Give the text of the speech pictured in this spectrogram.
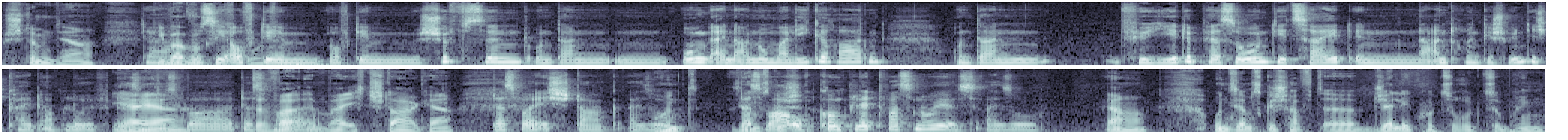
Stimmt, ja. Da, die war wo sie auf gut. dem, auf dem Schiff sind und dann in irgendeine Anomalie geraten und dann für jede Person die Zeit in einer anderen Geschwindigkeit abläuft. Ja, also ja. Das, war, das, das war, war, echt stark, ja. Das war echt stark. Also und das war auch komplett was Neues. Also ja. Und sie haben es geschafft, äh, Jellicoe zurückzubringen.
